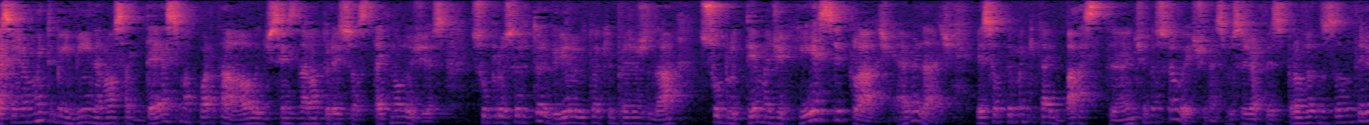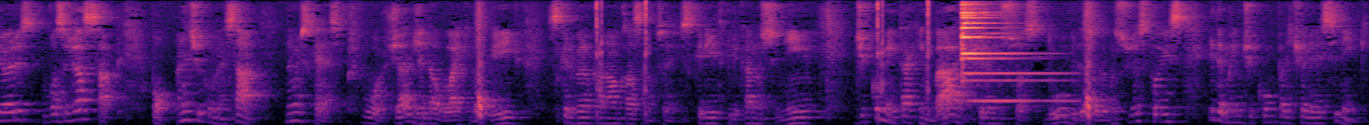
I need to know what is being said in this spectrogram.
e seja muito bem-vindo à nossa 14ª aula de Ciência da Natureza e Suas Tecnologias. Sou o professor Vitor Grilo e estou aqui para te ajudar sobre o tema de reciclagem. É verdade, esse é o tema que cai bastante no seu eixo. Né? Se você já fez provas anteriores, você já sabe. Bom, antes de começar, não esquece, por favor, já de dar o like no vídeo, se inscrever no canal caso não seja inscrito, clicar no sininho, de comentar aqui embaixo, tirando suas dúvidas ou dando sugestões e também de compartilhar esse link.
